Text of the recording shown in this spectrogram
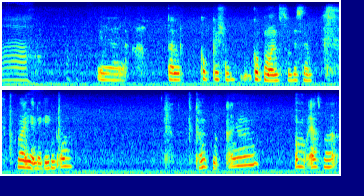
Ja, ja. Dann guck ich, gucken wir uns ein bisschen mal hier in der Gegend um. Wir könnten angeln. um erstmal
